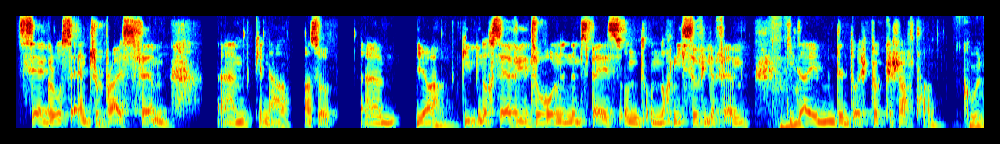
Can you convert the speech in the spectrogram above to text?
sehr große Enterprise-Firmen. Ähm, genau, also ähm, ja, gibt noch sehr viel zu holen in dem Space und, und noch nicht so viele Firmen, die mhm. da eben den Durchbruch geschafft haben. Cool.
